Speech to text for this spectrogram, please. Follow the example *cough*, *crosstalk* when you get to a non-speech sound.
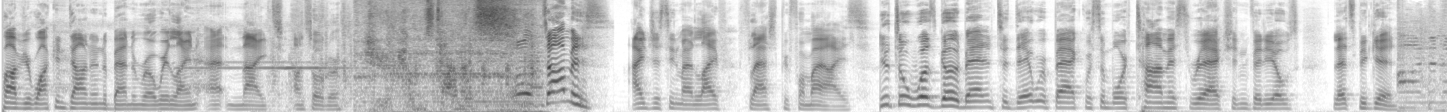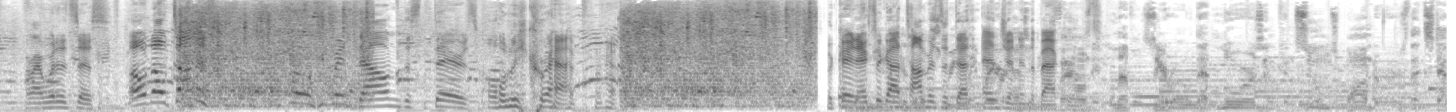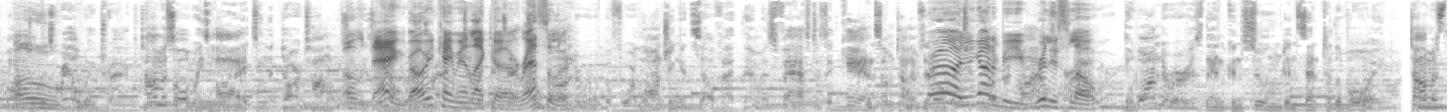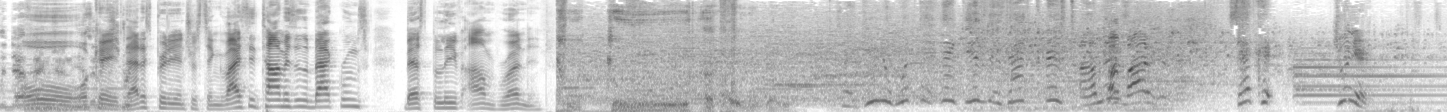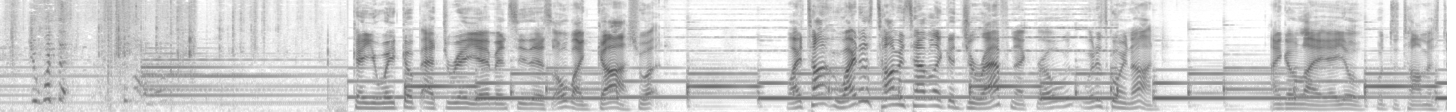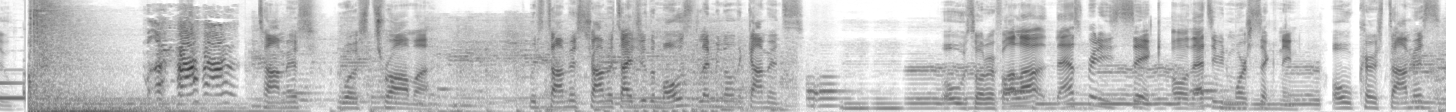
Bob, you're walking down an abandoned railway line at night on Sodor. Here comes Thomas. Oh, Thomas! I just seen my life flash before my eyes. YouTube, what's good, man? And today we're back with some more Thomas reaction videos. Let's begin. Alright, what is this? Oh no, Thomas! Bro, he went down the stairs. Holy *laughs* crap. *laughs* okay, next we got Thomas the Death Engine in the back rooms. Level zero that lures and consumes wanderers that step onto this railway track. Thomas always hides in the dark tunnels. Oh, dang, bro. He came in like a wrestler. Before launching itself at them as fast as it can, sometimes Bro, you gotta be really slow. The wanderer is then consumed and sent to the void. Thomas the Death oh, Engine Oh, okay, that is pretty interesting. If I see Thomas in the back rooms, best believe I'm running. That Chris Thomas? I'm out of here. Is that Chris? Junior. Dude, what the? Okay, you wake up at 3 a.m. and see this. Oh my gosh, what? Why Tom? Why does Thomas have like a giraffe neck, bro? What- what is going on? I ain't gonna lie. Hey, yo, what did Thomas do? *laughs* Thomas was trauma. Which Thomas traumatized you the most? Let me know in the comments. Oh, Sodor fallout. That's pretty sick. Oh, that's even more sickening. Oh, Curse Thomas.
